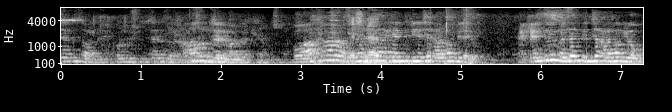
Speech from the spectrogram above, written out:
Yani düzenimiz vardı, bir kuruluş düzenimiz vardı. Anadolu düzeni vardı. Bu halkın arabası, tane kendi binecek arabam bile yok. Ya kendimin özel binecek arabam yok.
